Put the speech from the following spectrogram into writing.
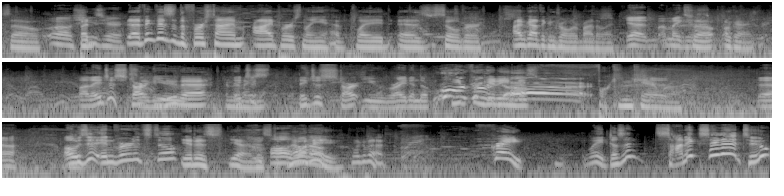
So, oh, she's here. I think this is the first time I personally have played as Silver. I've got the controller, by the way. Yeah, I'm making. So, okay. wow, they just So start can you. do that, and They just they just start you right in the. can keep forgetting this fucking camera. Yeah. Oh, is it inverted still? It is, yeah, it is. Oh, oh, what hey, look at that. Great. Wait, doesn't Sonic say that too?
